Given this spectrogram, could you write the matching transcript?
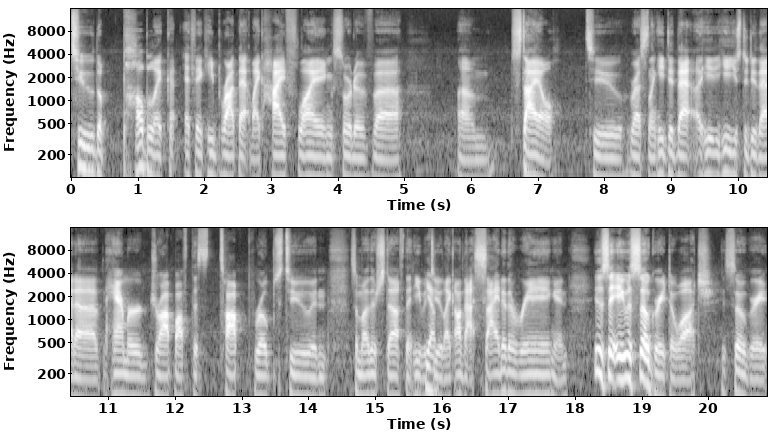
to the public I think he brought that like high flying sort of uh, um, style to wrestling he did that he he used to do that uh, hammer drop off the top ropes too and some other stuff that he would Yep. do like on the side of the ring and it was it was so great to watch it's so great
